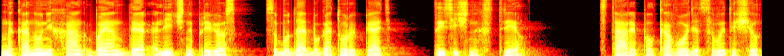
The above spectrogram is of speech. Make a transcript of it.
Накануне хан Баяндер лично привез с Абудай-Богатуры пять тысячных стрел. Старый полководец вытащил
